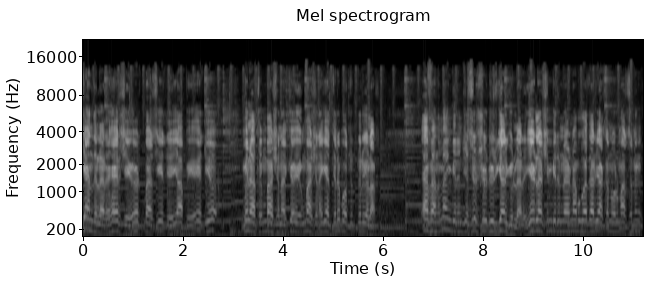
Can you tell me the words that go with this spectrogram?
Kendileri her şeyi örtbas ediyor, yapıyor, ediyor. Milletin başına, köyün başına getirip oturtturuyorlar. Efendim en birincisi şu rüzgar gülleri. Yerleşim birimlerine bu kadar yakın olmasının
